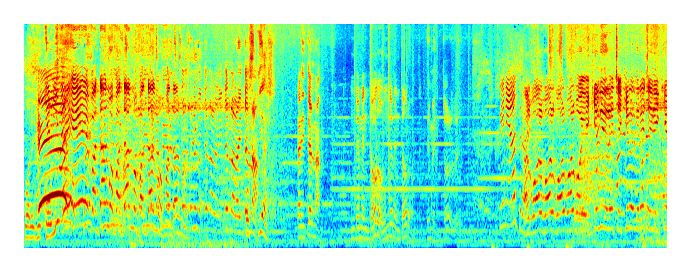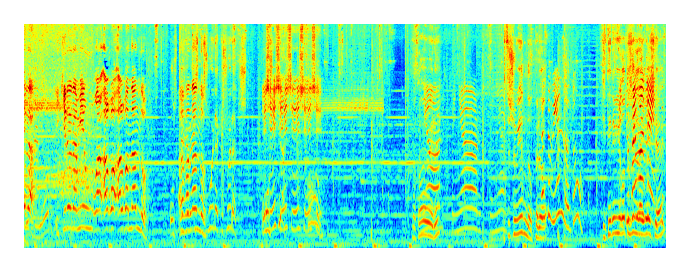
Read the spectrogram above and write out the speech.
¿Cuál es ¡Eh! el coño? ¡Eh, eh! ¡Fantasma, fantasma, fantasma, fantasma! La linterna, la linterna, la linterna. ¡Hostias! La linterna. Un dementoro, un dementoro. De mentor, ¿eh? Viene otro. ¿eh? Algo, algo, algo, algo, algo. Izquierda y derecha, izquierda y derecha y de izquierda. Izquierda también, un- algo, algo andando. ¡Hostia! Algo ¿qué andando. suena? ¿Qué suena? Ese, ese, ese, ese, ese. Lo acabo de ver, ¿eh? señor, señor. Está subiendo, pero Está subiendo tú. si tiene bigotes en la iglesia, ¿eh?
